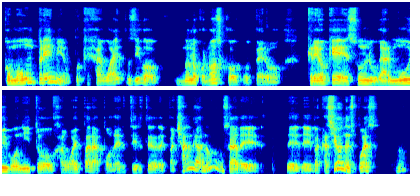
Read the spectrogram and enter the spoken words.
como un premio, porque Hawái, pues digo, no lo conozco, pero creo que es un lugar muy bonito Hawái para poder irte de pachanga, ¿no? O sea, de, de, vacaciones, pues, ¿no?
